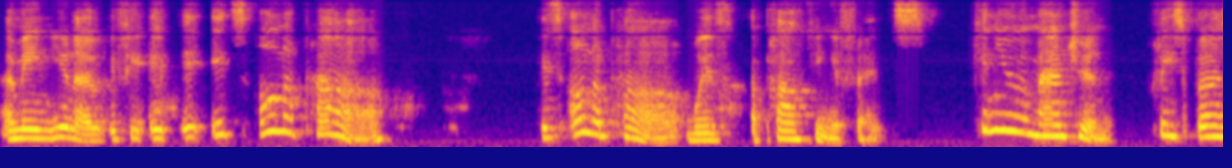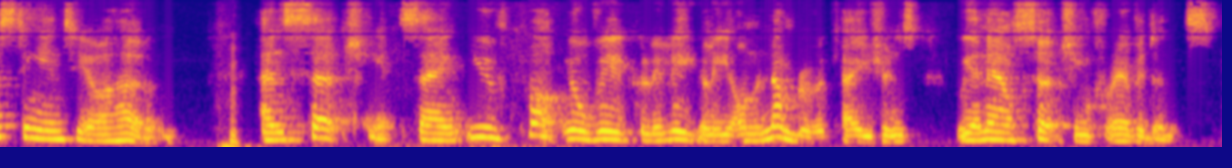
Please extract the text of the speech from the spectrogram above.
I mean, you know, if you, it, it, it's on a par, it's on a par with a parking offence. Can you imagine police bursting into your home and searching it, saying you've parked your vehicle illegally on a number of occasions. We are now searching for evidence.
